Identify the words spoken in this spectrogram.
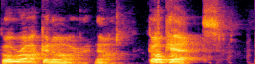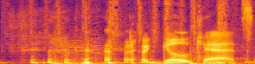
Go rock and R. No, go cats. go cats.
